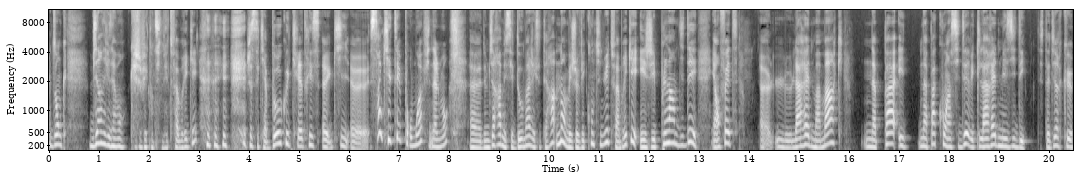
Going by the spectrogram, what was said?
Donc, bien évidemment que je vais continuer de fabriquer. je sais qu'il y a beaucoup de créatrices euh, qui euh, s'inquiétaient pour moi finalement, euh, de me dire ah mais c'est dommage, etc. Non, mais je vais continuer de fabriquer et j'ai plein d'idées. Et en fait, l'arrêt de ma marque n'a pas été n'a pas coïncidé avec l'arrêt de mes idées. C'est-à-dire que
